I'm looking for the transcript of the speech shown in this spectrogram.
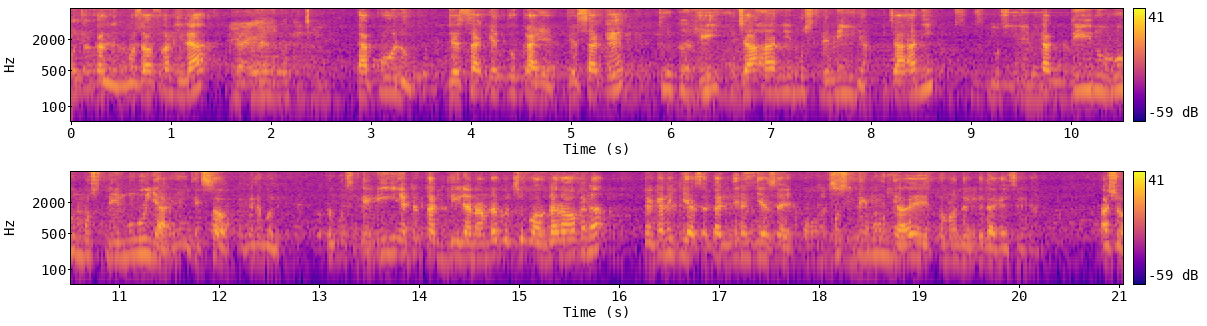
متكلم مضافا الى تقول جیسا کہ تو کہے جیسا کہ جاءنی مسلمیہ جاءنی তাকদিরুহু মুসলিমুয়া, দেখছ? এখানে বলে। তো মুসলিমি এটা তাকদিরান আমরা বলছি ওয়াও হবে না? এখানে কি আছে? তাকদিরান কি আছে? মুসলিমুয়া, এই তোমাদেরকে দেখাইছি আসো।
